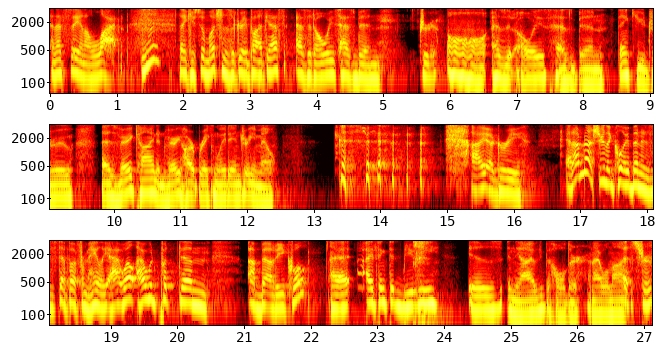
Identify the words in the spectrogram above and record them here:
and that's saying a lot. Mm-hmm. Thank you so much. This is a great podcast, as it always has been. Drew. Oh, as it always has been. Thank you, Drew. That is very kind and very heartbreaking way to end your email. I agree. And I'm not sure that Chloe Bennet is a step up from Hayley Atwell. I would put them about equal. I I think that beauty is in the eye of the beholder, and I will not. That's true.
